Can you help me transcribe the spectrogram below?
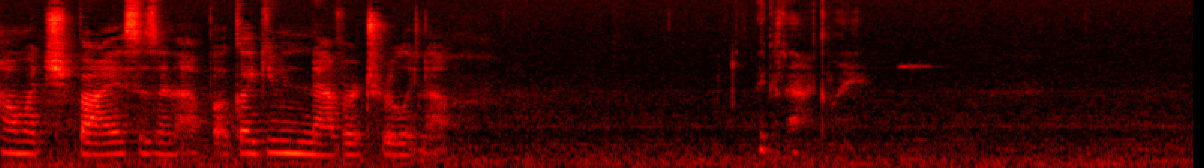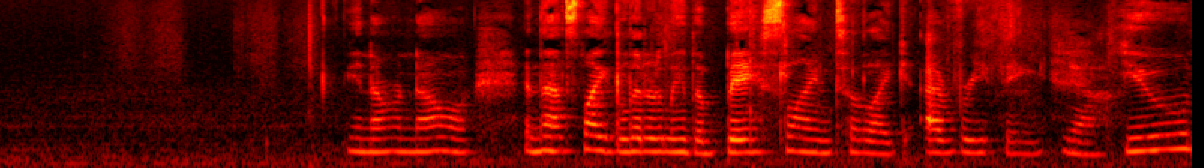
how much bias is in that book. Like you never truly know. Exactly. You never know. And that's like literally the baseline to like everything. Yeah. You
